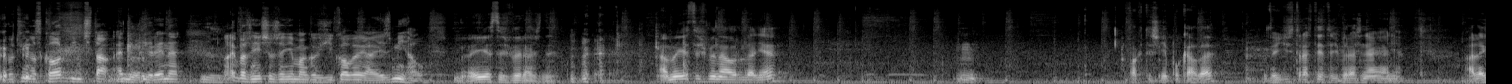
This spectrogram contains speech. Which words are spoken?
Rutino Scorbin czy tam Edpirynę. Najważniejsze, że nie ma goździkowej, a jest Michał. No i jesteś wyraźny. A my jesteśmy na Orlenie. Mm. Faktycznie po kawę. Widzisz, teraz ty jesteś wyraźny, a ja nie. Ale,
